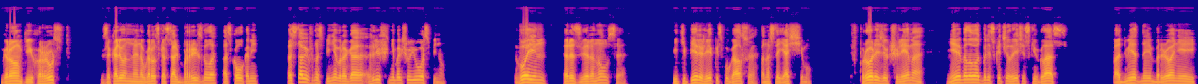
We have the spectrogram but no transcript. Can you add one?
Громкий хруст, закаленная новгородская сталь брызнула осколками, оставив на спине врага лишь небольшую оспину. Воин развернулся, и теперь Олег испугался по-настоящему. В прорезях шлема не было отблеска человеческих глаз. Под медной броней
